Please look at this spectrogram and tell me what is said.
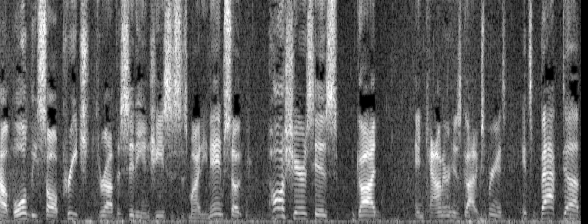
how boldly Saul preached throughout the city in Jesus' mighty name. So Paul shares his God encounter, his God experience. It's backed up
